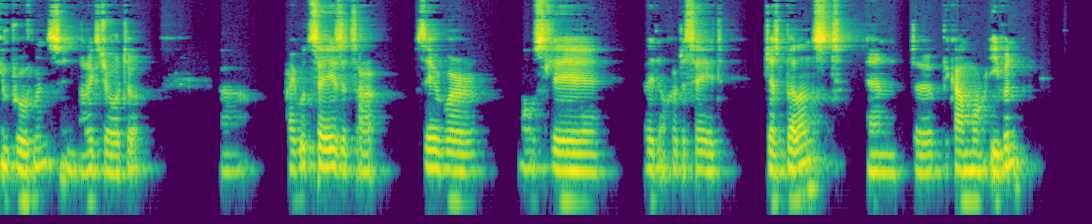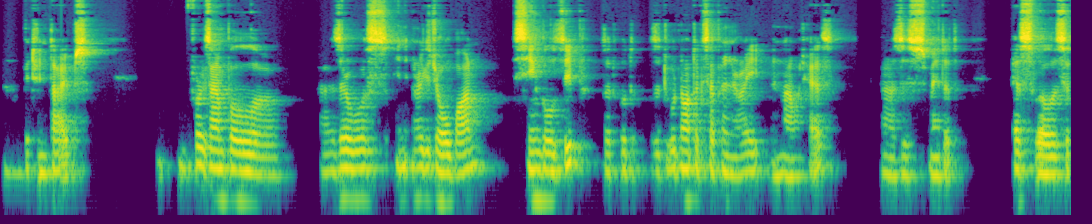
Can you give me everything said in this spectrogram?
improvements in RxJava 2. I would say that they were mostly, I don't know how to say it, just balanced and uh, become more even uh, between types. For example, uh, there was in RxJava 1 single zip that would that would not accept an array, and now it has this method, as well as it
